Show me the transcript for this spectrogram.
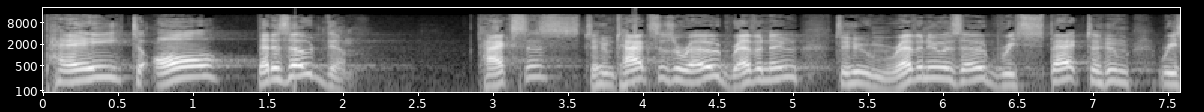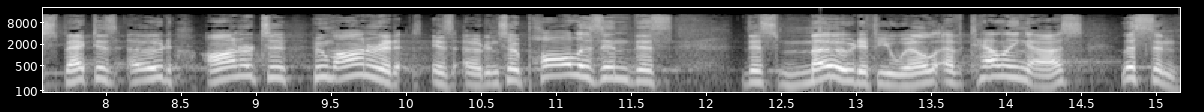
pay to all that is owed them. Taxes, to whom taxes are owed, revenue, to whom revenue is owed, respect, to whom respect is owed, honor, to whom honor is owed. And so Paul is in this, this mode, if you will, of telling us listen,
